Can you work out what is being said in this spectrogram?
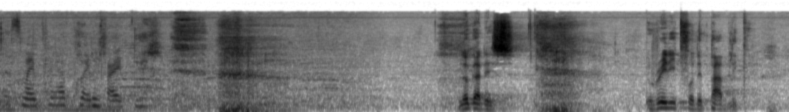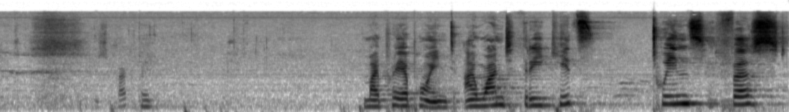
That's my prayer point right there. Look at this. Read it for the public. My prayer point I want three kids, twins first,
